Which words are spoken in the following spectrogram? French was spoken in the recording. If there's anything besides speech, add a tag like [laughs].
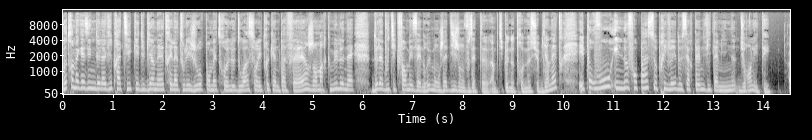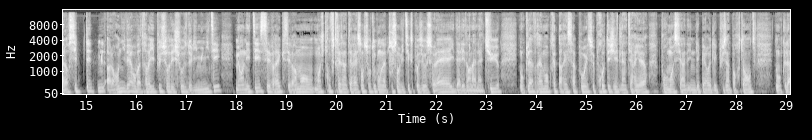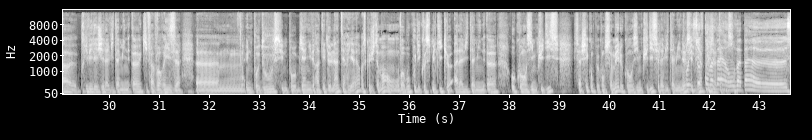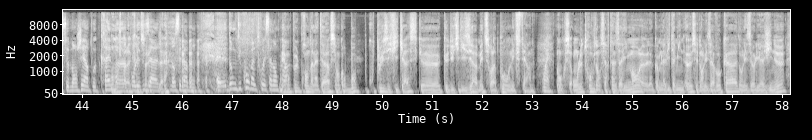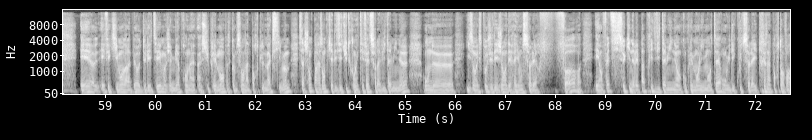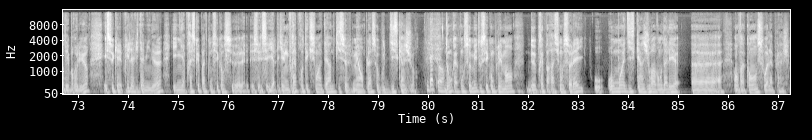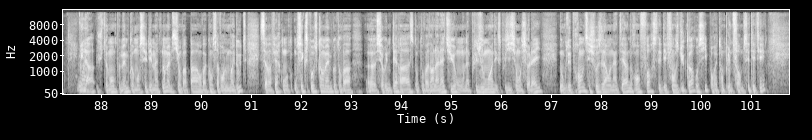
Votre magazine de la vie pratique et du bien-être est là tous les jours pour mettre le doigt sur les trucs à ne pas faire. Jean-Marc Mulenet de la boutique Formézen rue Monge à Dijon, vous êtes euh, un petit peu notre monsieur bien-être. Et pour vous, il ne faut pas se priver de certaines vitamines durant l'été. Alors c'est peut-être alors en hiver on va travailler plus sur des choses de l'immunité, mais en été c'est vrai que c'est vraiment moi je trouve très intéressant surtout qu'on a tous envie de s'exposer au soleil, d'aller dans la nature. Donc là vraiment préparer sa peau et se protéger de l'intérieur, pour moi c'est une des périodes les plus importantes. Donc là euh, privilégier la vitamine E qui favorise euh, une peau douce, une peau bien hydratée de l'intérieur parce que justement on voit beaucoup des cosmétiques à la vitamine E au coenzyme Q10. Sachez qu'on peut consommer le coenzyme Q10 et la vitamine E, c'est bien plus va intéressant. Pas, on va pas euh, se manger un pot de crème euh, pour le visage. [laughs] Non, c'est pas bon. Euh, donc du coup, on va le trouver ça dans quoi Mais on peut le prendre à l'intérieur, c'est encore beaucoup plus efficace que, que d'utiliser à mettre sur la peau en externe. Ouais. Donc on le trouve dans certains aliments, euh, comme la vitamine E, c'est dans les avocats, dans les oléagineux, et effectivement dans la période de l'été, moi j'aime bien prendre un, supplément parce que comme ça on apporte le maximum, sachant par exemple qu'il y a des études qui ont été faites sur la vitamine E, on, euh, ils ont exposé des gens à des rayons solaires fort. Et en fait, ceux qui n'avaient pas pris de vitamine E en complément alimentaire ont eu des coups de soleil très importants, voire des brûlures. Et ceux qui avaient pris de la vitamine E, il n'y a presque pas de conséquences. Euh, il y, a une vraie protection interne qui se met en place au bout de 10-15 jours. D'accord. Donc à consommer tous ces compléments de préparation au soleil au, au moins 10-15 jours avant d'aller euh, en vacances ou à la plage. Et là, justement, on peut même commencer dès maintenant, même si on va pas en vacances avant le mois d'août, ça va faire qu'on s'expose quand même quand on va euh, sur une terrasse, quand on va dans la nature, on a plus ou moins d'exposition au soleil. Donc de prendre ces choses-là en interne renforce les défenses du corps aussi pour être en pleine forme cet été,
